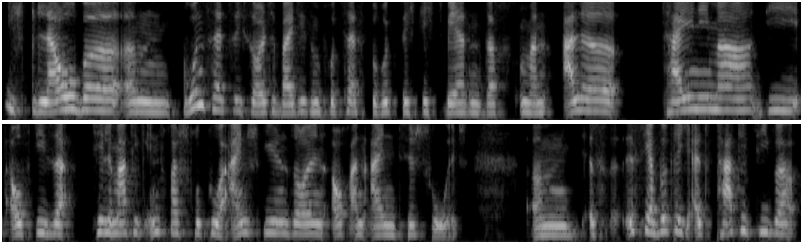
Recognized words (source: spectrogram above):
Ich glaube, ähm, grundsätzlich sollte bei diesem Prozess berücksichtigt werden, dass man alle Teilnehmer, die auf diese Telematikinfrastruktur einspielen sollen, auch an einen Tisch holt. Ähm, es ist ja wirklich als partizipativer,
